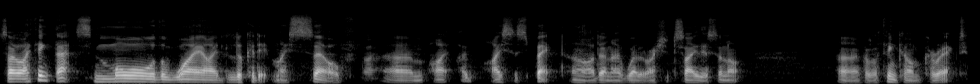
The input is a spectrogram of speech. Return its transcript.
So I think that's more the way I'd look at it myself. Um, I, I, I suspect, oh, I don't know whether I should say this or not, because I think I'm correct.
